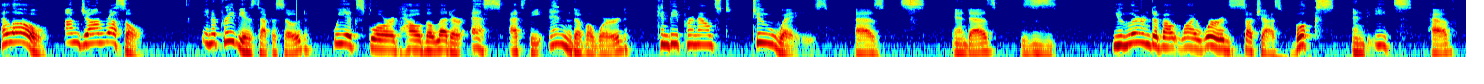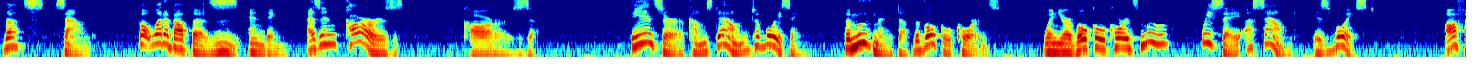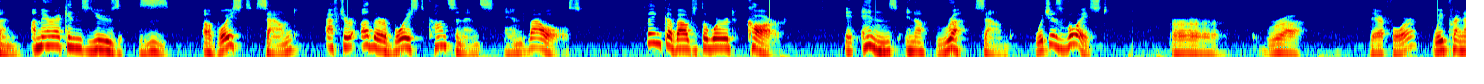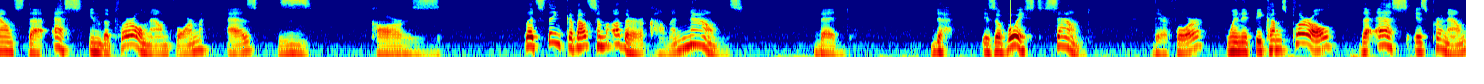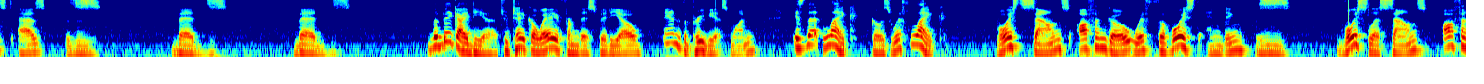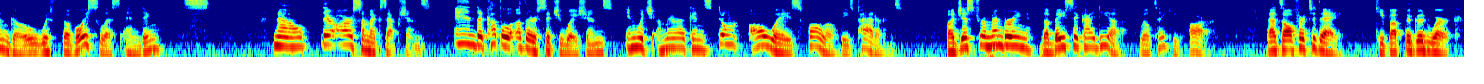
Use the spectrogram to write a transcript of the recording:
Hello, I'm John Russell. In a previous episode, we explored how the letter S at the end of a word can be pronounced two ways, as S and as Z. You learned about why words such as books and eats have the S sound. But what about the Z ending, as in cars? Cars. The answer comes down to voicing, the movement of the vocal cords. When your vocal cords move, we say a sound is voiced. Often, Americans use Z, a voiced sound, after other voiced consonants and vowels. Think about the word car. It ends in a R sound, which is voiced. R, R. Therefore, we pronounce the S in the plural noun form as Z. Cars. Let's think about some other common nouns. Bed. D is a voiced sound. Therefore, when it becomes plural, the S is pronounced as Z. Beds. Beds. The big idea to take away from this video, and the previous one, is that like goes with like. Voiced sounds often go with the voiced ending z. Voiceless sounds often go with the voiceless ending s. Now, there are some exceptions, and a couple other situations in which Americans don't always follow these patterns. But just remembering the basic idea will take you far. That's all for today. Keep up the good work.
